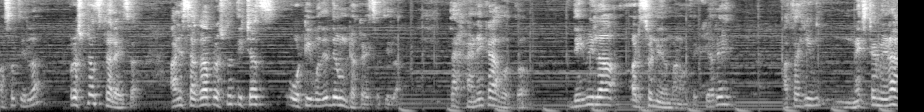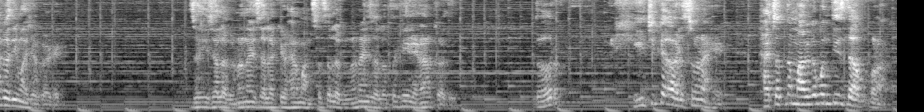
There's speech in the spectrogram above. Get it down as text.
असं तिला प्रश्नच करायचा. आणि सगळा प्रश्न तिच्याच ओटीमध्ये देऊन टाकायचं तिला. तर ह्याने काय होतं देवीला अडचण निर्माण होते की अरे आता ही नेक्स्ट टाइम येणार कधी माझ्याकडे? जर हिचं लग्न नाही झालं किंवा ह्या माणसाचं लग्न नाही झालं तर हे येणार कधी? तर ही जी काय अडचण आहे ह्याच्यातनं मार्ग पण तीच दाखवणार.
